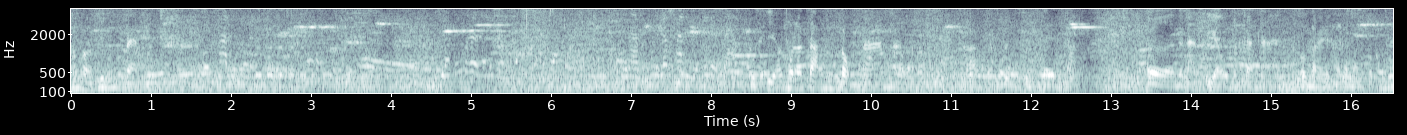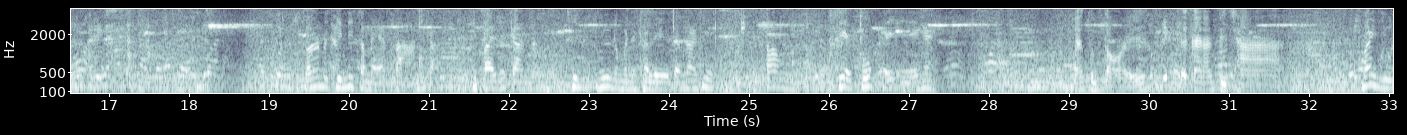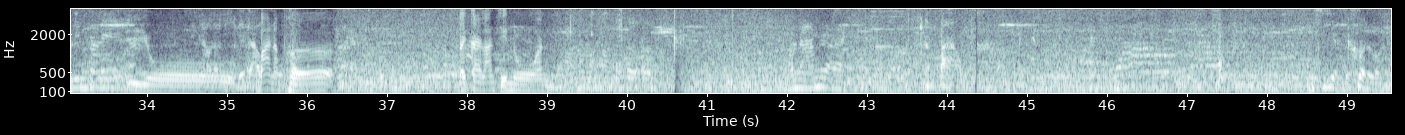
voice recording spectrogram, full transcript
เขาบอกยิ่งแปลกกูเสียวโทรศัพท์มึงตกน้ำอะเส้นเออนั่นแหละเสียวเหมือนกันนะตรงไหนแล้วมันตกน้ตอนนั้นไปกินที่แสมสารกับที่ไปด้วยกันน่ะที่ยื่นลงมาในทะเลจำได้ที่ต้องที่ไอ้ฟุกไอ้เอ๋ไงแม่คุณต่อ ยใกล้ๆร้านปีชา ไม่อยู่ริมทะเลนะอยู่บ้านอำเภอใกล้ๆร้านสีนวลเอาน้ำหรืออะไรำน้ำเปล่าเชี่ยเดี๋ยวคนหล่น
